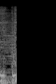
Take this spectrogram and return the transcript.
The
